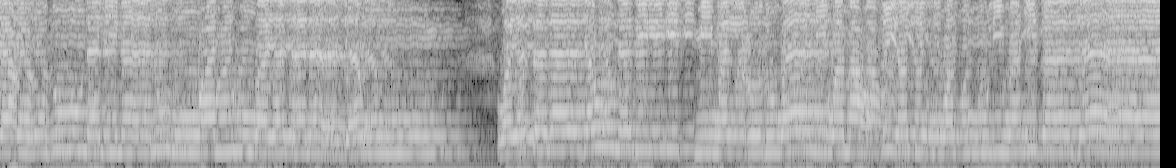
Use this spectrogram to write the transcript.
يعودون لما نهوا عنه ويتناجون ويتناجون بالإثم والعدوان ومعصية الرسول وإذا جاءوا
